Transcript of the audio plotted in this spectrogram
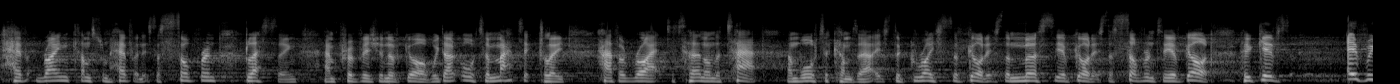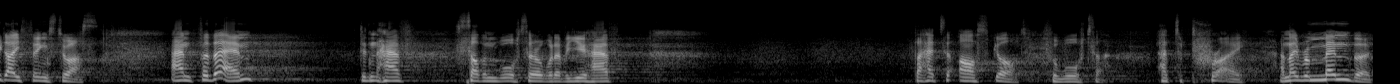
Heaven, rain comes from heaven, it's a sovereign blessing and provision of God. We don't automatically have a right to turn on the tap and water comes out. It's the grace of God, it's the mercy of God, it's the sovereignty of God who gives everyday things to us. And for them, didn't have southern water or whatever you have. They had to ask God for water, had to pray. And they remembered,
